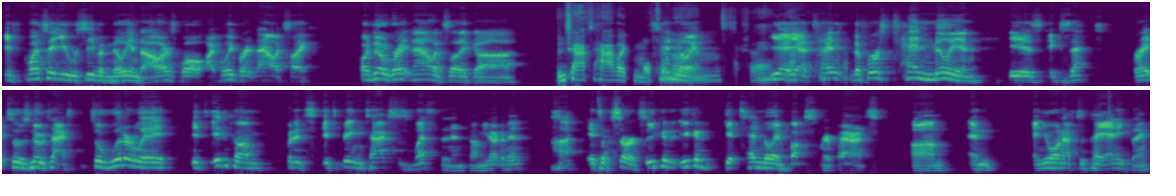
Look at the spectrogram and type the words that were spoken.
if let's say you receive a million dollars, well, I believe right now it's like, oh no, right now it's like uh. Don't you have to have like multiple 10 million. millions? Actually? Yeah, yeah, ten. The first ten million is exempt, right? So there's no tax. So literally, it's income, but it's it's being taxed as less than income. You know what I mean? it's absurd. So you could you could get ten million bucks from your parents, um, and and you won't have to pay anything.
